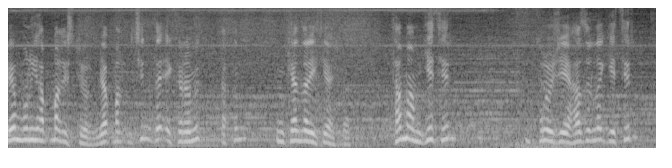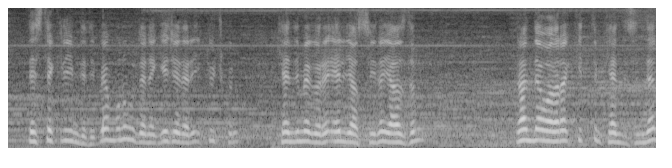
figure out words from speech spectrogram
Ben bunu yapmak istiyorum. Yapmak için de ekonomik takım imkanlara ihtiyaç var. Tamam getir. Bu projeyi hazırla getir. Destekleyeyim dedi. Ben bunun üzerine geceleri 2-3 gün kendime göre el yazısıyla yazdım. Randevu olarak gittim kendisinden.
